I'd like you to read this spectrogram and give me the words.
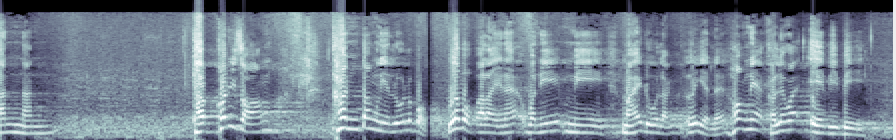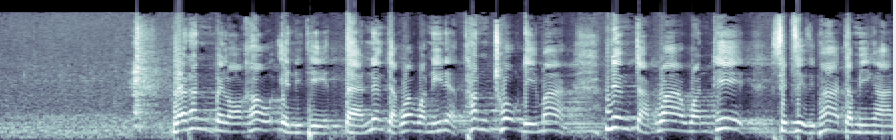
นั้นๆครับข้อที่สองท่านต้องเรียนรู้ระบบ ระบบอะไรนะ วันนี้มีมาให้ดูหลังละเอียดเลย ห้องเนี่ยเขาเรียกว่า ABB แล้วท่านไปรอเข้า NDT แต่เนื่องจากว่าวันนี้เนี่ยท่านโชคดีมาก เนื่องจากว่าวันที่ 14-15 จะมีงาน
